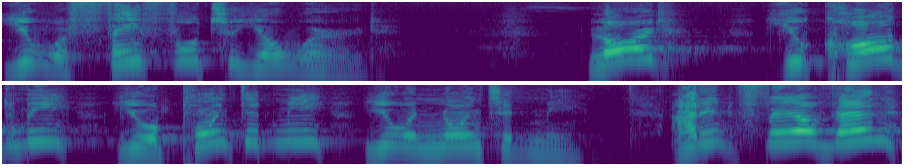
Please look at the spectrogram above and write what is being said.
you were faithful to your word. Lord, you called me, you appointed me, you anointed me. I didn't fail then.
